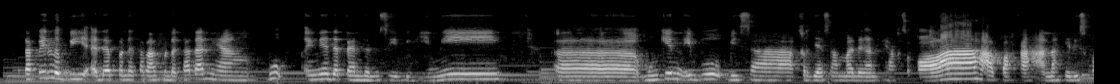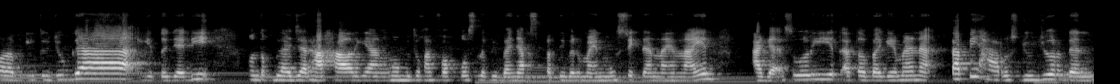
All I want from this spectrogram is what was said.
Tapi lebih ada pendekatan-pendekatan yang bu ini ada tendensi begini uh, mungkin ibu bisa kerjasama dengan pihak sekolah apakah anaknya di sekolah begitu juga? Gitu. Jadi untuk belajar hal-hal yang membutuhkan fokus lebih banyak seperti bermain musik dan lain-lain agak sulit atau bagaimana. Tapi harus jujur dan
